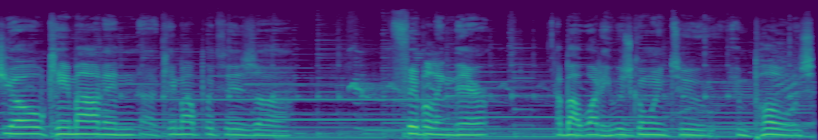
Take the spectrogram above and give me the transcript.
Joe came out and uh, came up with his uh, fibbling there about what he was going to impose,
